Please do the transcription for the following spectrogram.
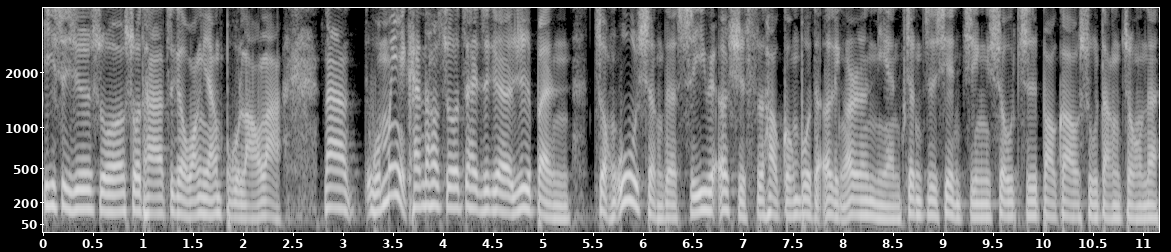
意思就是说，说他这个亡羊补牢啦。那我们也看到说，在这个日本总务省的十一月二十四号公布的二零二二年政治现金收支报告书当中呢，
